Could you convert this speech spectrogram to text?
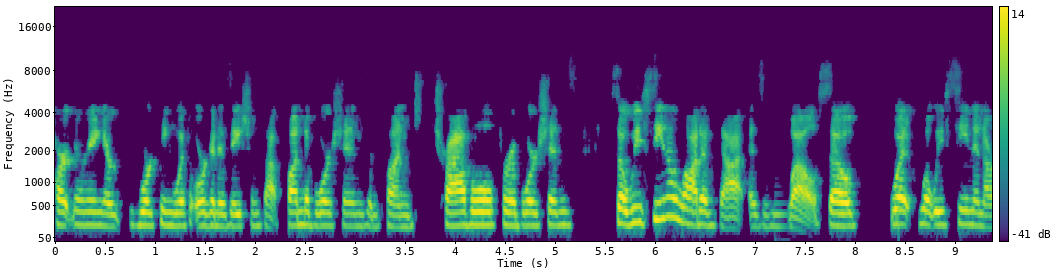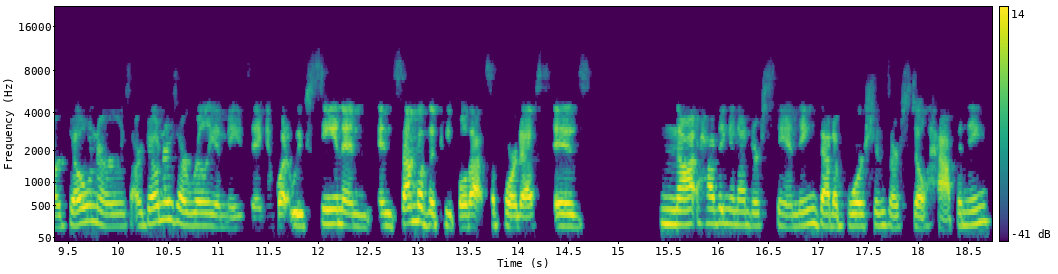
partnering or working with organizations that fund abortions and fund travel for abortions. So we've seen a lot of that as well. So what what we've seen in our donors our donors are really amazing. And what we've seen in in some of the people that support us is not having an understanding that abortions are still happening.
